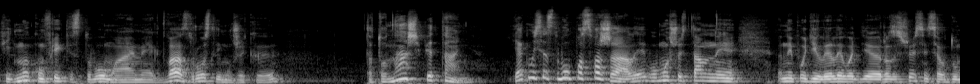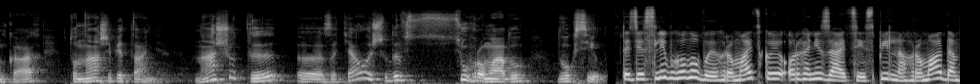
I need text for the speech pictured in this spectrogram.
хіть ми конфлікти з тобою маємо, як два зрослі мужики, та то наше питання. Як ми з тобою посважали, бо ми щось там не, не поділили, е, розійшлися в думках, то наше питання. Нащо ти е, затягуєш сюди всю громаду двох сіл? Та зі слів голови громадської організації Спільна громада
